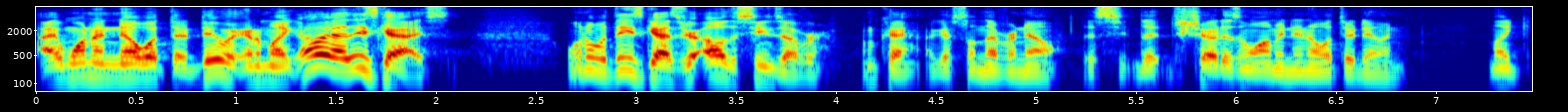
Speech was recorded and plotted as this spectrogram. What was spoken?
I want to know what they're doing. And I'm like, oh, yeah, these guys. Wonder what these guys are. Oh, the scene's over. Okay, I guess I'll never know. This, the show doesn't want me to know what they're doing. Like,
